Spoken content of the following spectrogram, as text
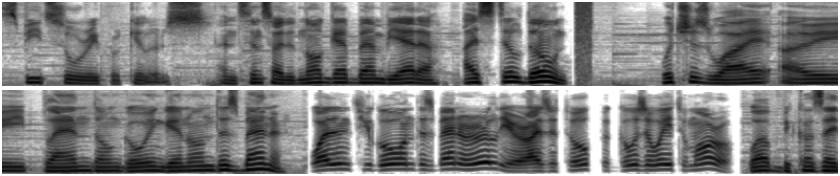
speed soul reaper killers. And since I did not get Bambietta, I still don't. Which is why I planned on going in on this banner. Why didn't you go on this banner earlier, Isotope? It goes away tomorrow. Well, because I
